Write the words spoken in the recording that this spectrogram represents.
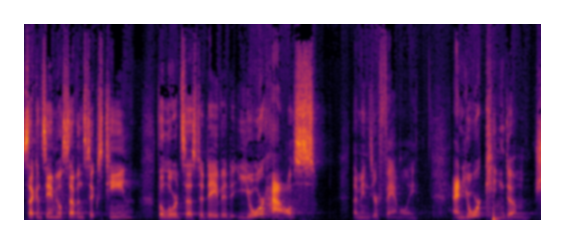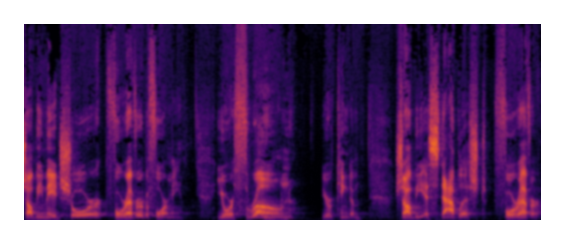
2 Samuel 7:16, the Lord says to David, "Your house, that means your family, and your kingdom shall be made sure forever before me. Your throne, your kingdom, shall be established forever."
